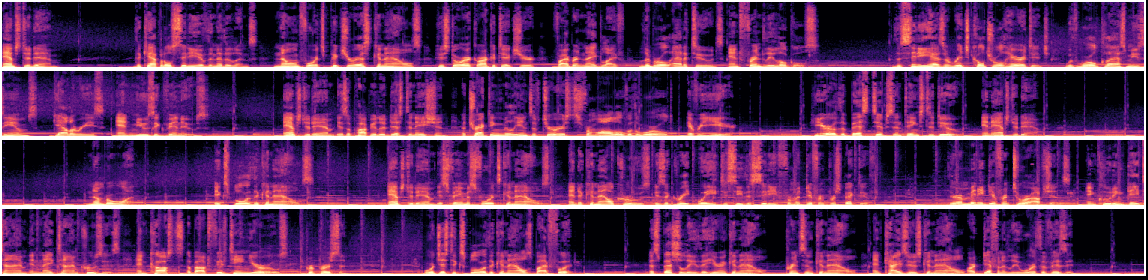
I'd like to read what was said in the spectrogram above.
Amsterdam. The capital city of the Netherlands, known for its picturesque canals, historic architecture, vibrant nightlife, liberal attitudes, and friendly locals. The city has a rich cultural heritage, with world-class museums, galleries, and music venues. Amsterdam is a popular destination, attracting millions of tourists from all over the world every year. Here are the best tips and things to do in Amsterdam. Number 1. Explore the canals. Amsterdam is famous for its canals, and a canal cruise is a great way to see the city from a different perspective. There are many different tour options, including daytime and nighttime cruises, and costs about 15 euros per person. Or just explore the canals by foot. Especially the Heeren Canal, Prinsen Canal, and Keizers Canal are definitely worth a visit.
